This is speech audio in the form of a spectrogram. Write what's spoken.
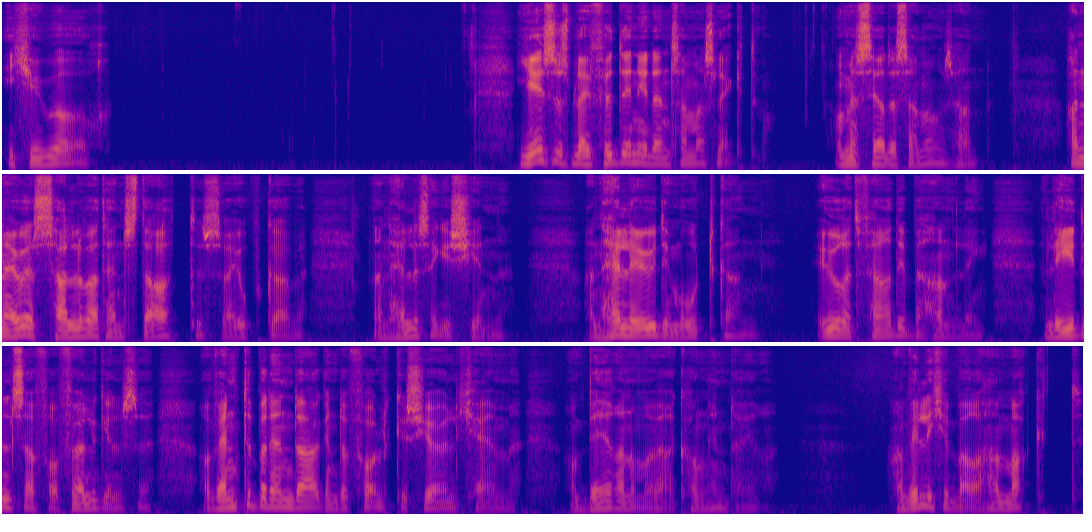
i 20 år Jesus blei født inn i den samme slekta, og vi ser det samme hos han. Han er òg salva til en status og ei oppgave, men han heller seg i skinnet. Han heller ut i motgang, urettferdig behandling, lidelse og forfølgelse, og venter på den dagen da folket sjøl kjem og ber han om å være kongen deres. Han vil ikke bare ha makt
